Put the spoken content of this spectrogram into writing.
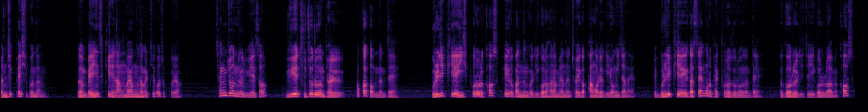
전직 패시브는 그다음 메인 스킬인 악마 영상을 찍어줬고요. 생존을 위해서 위에 두 줄은 별 효과가 없는데 물리 피해 20%를 카우스 피해로 받는 걸 이걸 하면은 저희가 방어력이 0이잖아요. 물리 피해가 생으로 100% 들어오는데 그거를 이제 이걸로 하면 카우스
